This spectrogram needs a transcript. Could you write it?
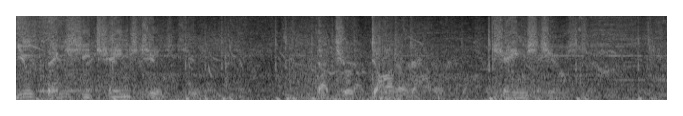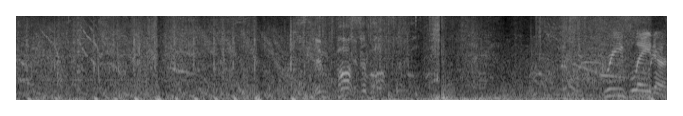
You think she changed you? That your daughter changed you? Impossible. Grieve later.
